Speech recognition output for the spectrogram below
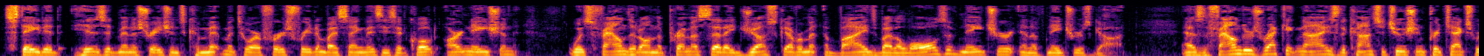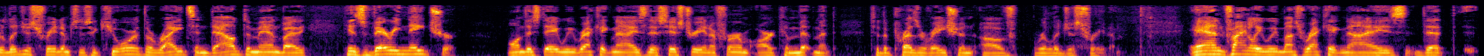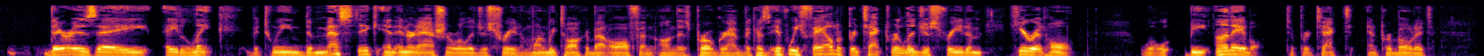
stated his administration's commitment to our first freedom by saying this. He said, quote, our nation was founded on the premise that a just government abides by the laws of nature and of nature's God. As the founders recognized, the Constitution protects religious freedom to secure the rights endowed to man by his very nature On this day, we recognize this history and affirm our commitment to the preservation of religious freedom. And finally, we must recognize that there is a, a link between domestic and international religious freedom, one we talk about often on this program, because if we fail to protect religious freedom here at home, we'll be unable to protect and promote it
